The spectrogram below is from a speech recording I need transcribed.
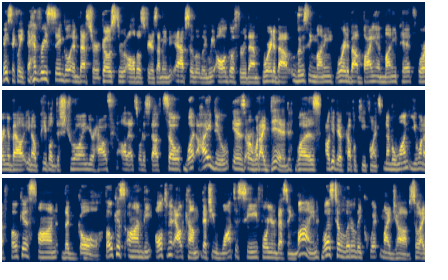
basically, every single investor goes through all those fears. I mean, absolutely. We all go through them, worried about losing money, worried about buying a money pit, worrying about, you know, people destroying your house, all that sort of stuff. So what I do is, or what I did was, I'll give you a couple key points. Number one, you want to focus on the goal, focus on the ultimate outcome that you want to see for your investing. Mine was to literally quit my job so I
